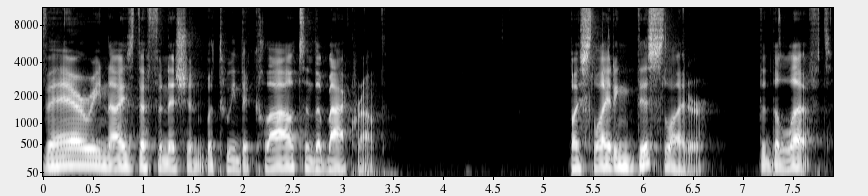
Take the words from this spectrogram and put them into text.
very nice definition between the clouds and the background. By sliding this slider to the left,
